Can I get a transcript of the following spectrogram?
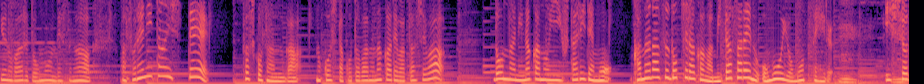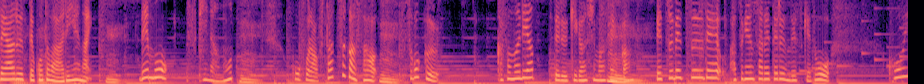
いうのがあると思うんですが、まあ、それに対してとし子さんが残した言葉の中で私はどんなに仲のいい2人でも必ずどちらかが満たされぬ思いを持っている、うん、一緒であるってことはありえない、うん、でも好きなの、うん、こうほら2つがさ、すごく重なり合ってる気がしませんか、別々で発言されてるんですけどこうい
